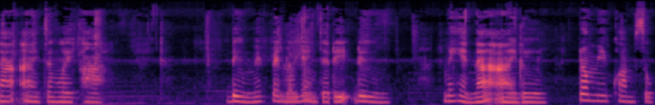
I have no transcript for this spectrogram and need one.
น่าอายจังเลยค่ะ ดื่มไม่เป็นแล้วยังจะริดื่ม ไม่เห็นหน้าอายเลย เรามีความสุข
